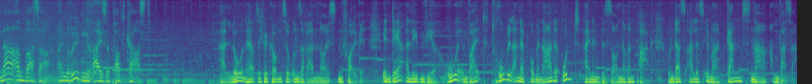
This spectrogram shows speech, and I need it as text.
Nah am Wasser, ein Rügenreise-Podcast. Hallo und herzlich willkommen zu unserer neuesten Folge. In der erleben wir Ruhe im Wald, Trubel an der Promenade und einen besonderen Park. Und das alles immer ganz nah am Wasser.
